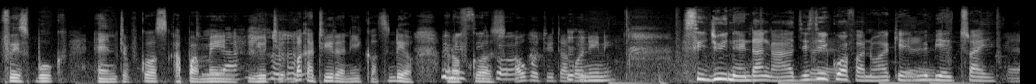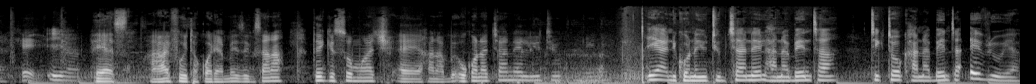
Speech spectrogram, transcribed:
Facebook and of course hapa main YouTube mpaka Twitter niko si ndio and of course hauko Twitter kwa nini sijui inaendanga aje sijui kuwa fan wake yeah. maybe I try yeah. hey. yeah. yes alafu itakuwa ni amazing sana thank you so much eh, Hanabe. Be- uko na channel youtube nini yeah niko na youtube channel Hana Benta tiktok Hana Benta everywhere.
